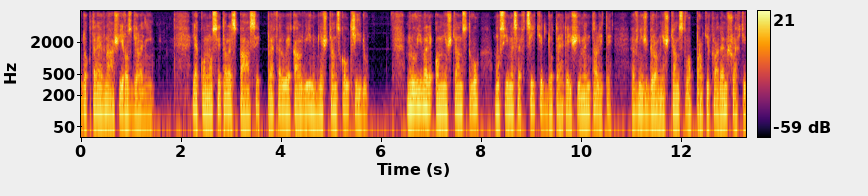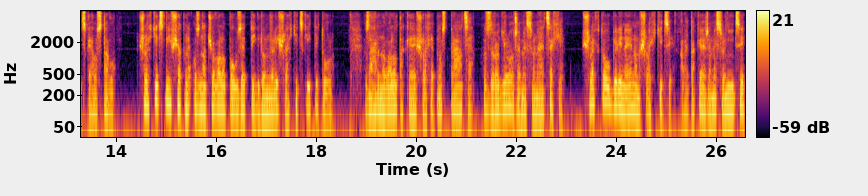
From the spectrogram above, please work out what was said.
do které vnáší rozdělení. Jako nositele spásy preferuje Kalvín měšťanskou třídu. Mluvíme-li o měšťanstvu, musíme se vcítit do tehdejší mentality, v níž bylo měšťanstvo protikladem šlechtického stavu. Šlechtictví však neoznačovalo pouze ty, kdo měli šlechtický titul. Zahrnovalo také šlechetnost práce. Zrodilo řemeslné cechy. Šlechtou byli nejenom šlechtici, ale také řemeslníci,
